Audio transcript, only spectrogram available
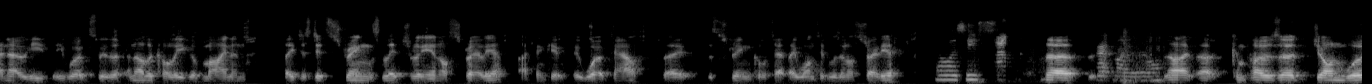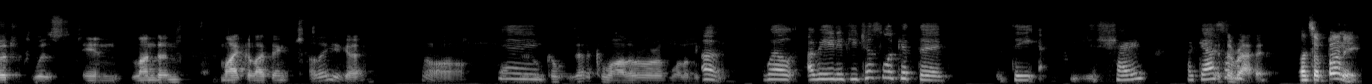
I know he he works with another colleague of mine, and they just did strings literally in Australia. I think it, it worked out. They, the string quartet they wanted was in Australia. How was he? The uh, uh, composer John Wood was in London. Michael, I think. Oh, there you go. Oh, Yay. is that a koala or a wallaby? Oh, well, I mean, if you just look at the the shape, I guess. it's a rabbit. That's a bunny.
